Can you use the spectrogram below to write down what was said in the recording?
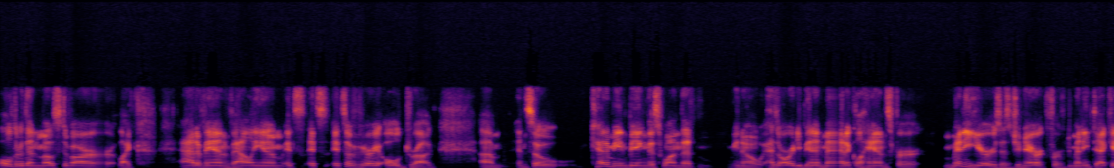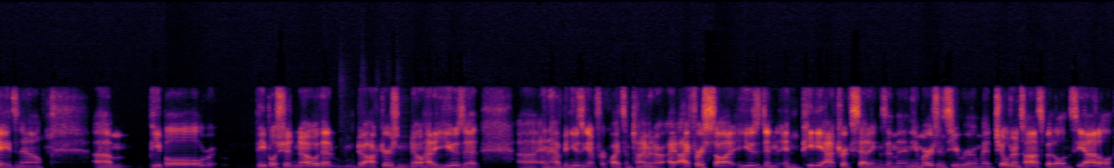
older than most of our like Ativan, Valium. It's it's it's a very old drug, um, and so ketamine being this one that you know has already been in medical hands for many years as generic for many decades now. Um, people people should know that doctors know how to use it uh, and have been using it for quite some time. And I, I first saw it used in, in pediatric settings in the, in the emergency room at Children's Hospital in Seattle.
